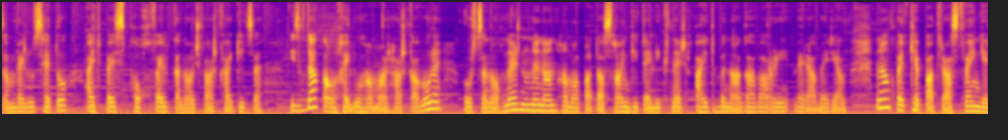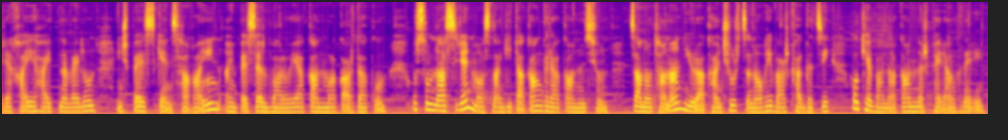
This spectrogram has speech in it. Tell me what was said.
ծնվելուց հետո այդպես փոխվել կնոջ վարքագիծը Իսկ դա կանխելու համար հարկավոր է, որ ծնողներն ունենան համապատասխան գիտելիքներ այդ բնագավառի վերաբերյալ։ Նրանք պետք է պատրաստվեն երեխայի հայտնվելուն ինչպես կենցաղային, այնպես էլ բարոյական մակարդակում, ուսումնասիրեն մասնագիտական գրականություն, ծանոթանան յուրաքանչյուր ծնողի վարքագծի հոգեբանական նրբերանգներին։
